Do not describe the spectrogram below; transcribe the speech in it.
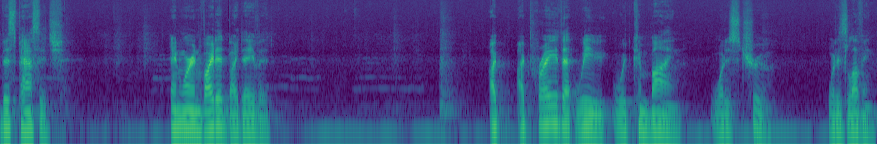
this passage, and we're invited by David, I, I pray that we would combine what is true, what is loving,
